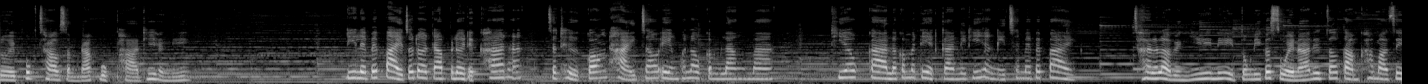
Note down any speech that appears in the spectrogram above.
เลย พวกชาวสำนักบุปผาที่แห่งนี้ ดีเลยไปไปเจ้าเดินตามไปเลยเดี๋ยวข้านะ จะถือกล้องถ่ายเจ้าเองเพราะเรากำลังมา เที่ยวกันแล้วก็มาเดทกันในที่แห่งนี้ใช่ไหมไปไปใช่แล้วล่ะเวงยี่นี่ ตรงนี้ก็สวยนะเนี่ยเจ้าตามข้ามาสิ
